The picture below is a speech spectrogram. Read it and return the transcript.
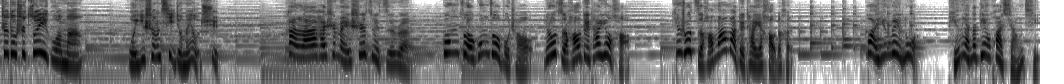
这都是罪过吗？我一生气就没有去。看来还是美诗最滋润。工作工作不愁，刘子豪对他又好。听说子豪妈妈对他也好得很。话音未落，平兰的电话响起。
